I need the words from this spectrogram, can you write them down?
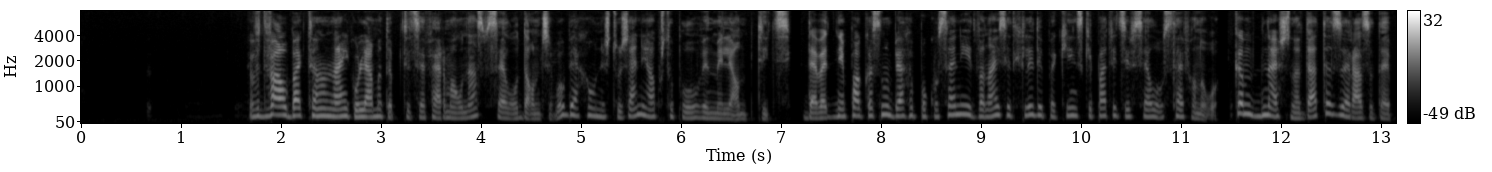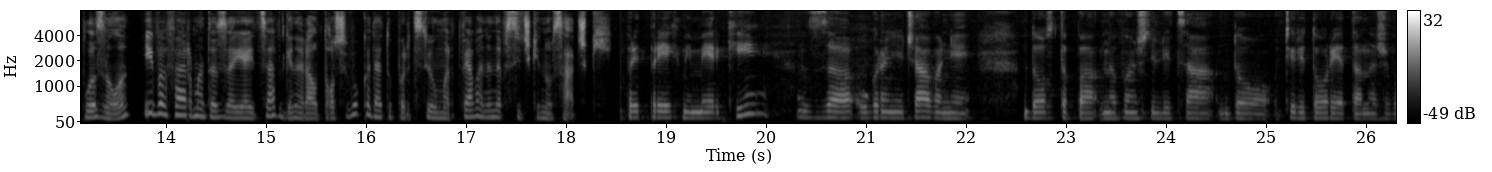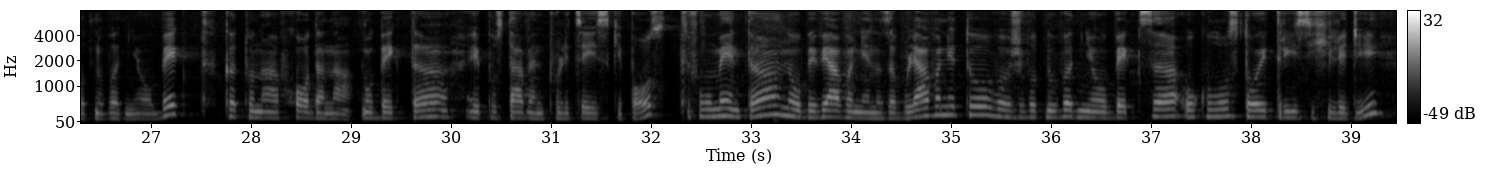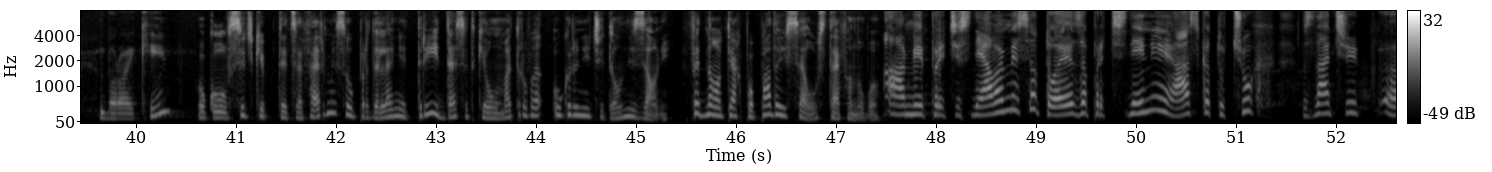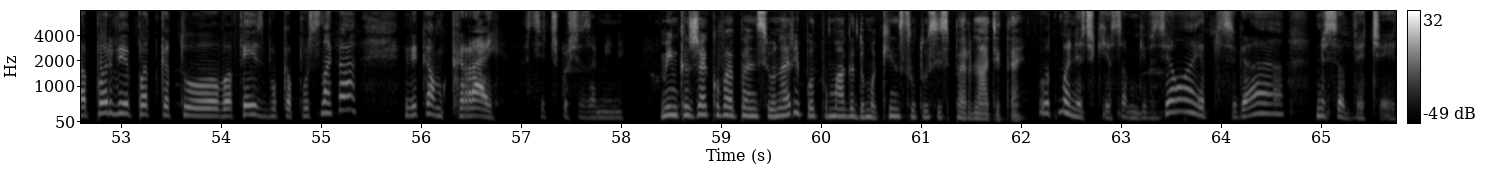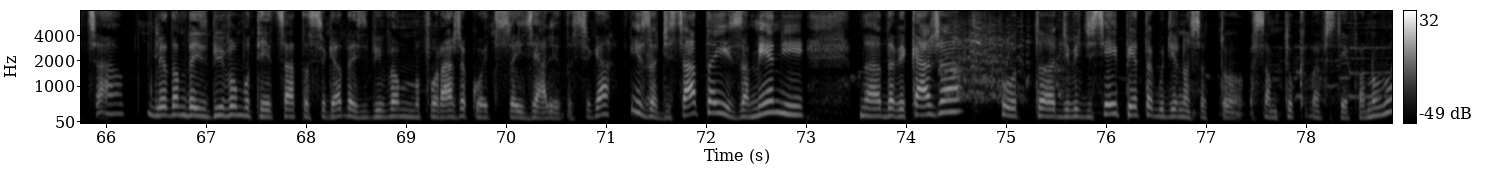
В два обекта на най-голямата птицеферма у нас в село Дончево бяха унищожени общо половин милион птици. Девет дни по-късно бяха покосени и 12 000 пекински патици в село Стефаново. Към днешна дата заразата е плъзнала и във фермата за яйца в Генерал Тошево, където предстои умъртвяване на всички носачки. Предприехме мерки за ограничаване достъпа на външни лица до територията на животновъдния обект, като на входа на обекта е поставен полицейски пост. В момента на обявяване на заболяването в животновъдния обект са около 130 хиляди бройки. Около всички птицеферми са определени 3 и 10 километрова ограничителни зони. В едно от тях попада и село Стефаново. Ами, притесняваме се. То е за притеснение. Аз като чух, значи първият път, като във Фейсбука пуснаха, викам край. Всичко ще замине. Минка Жекова е пенсионер и подпомага домакинството си с пернатите. От мънички съм ги взела. Ето сега не са вече яйца. Гледам да избивам от яйцата сега, да избивам фуража, който са изяли до сега. И за децата, и за мен. И да ви кажа, от 95-та година съм тук в Стефаново.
